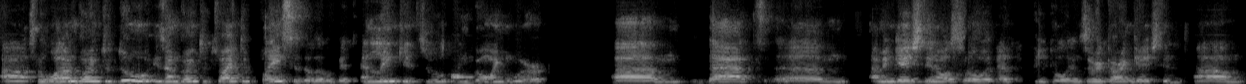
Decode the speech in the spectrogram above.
Uh, so what I'm going to do is I'm going to try to place it a little bit and link it to ongoing work um, that um, I'm engaged in also that people in Zurich are engaged in. Um,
